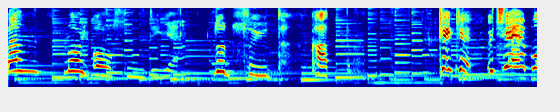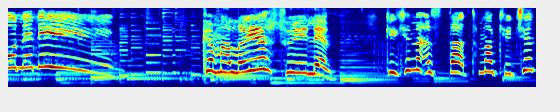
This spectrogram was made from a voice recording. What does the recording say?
Ben moy olsun diye dut suyu kattım. Keki üçe bölelim. Kremalayı sürelim. Kekini ıslatmak için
